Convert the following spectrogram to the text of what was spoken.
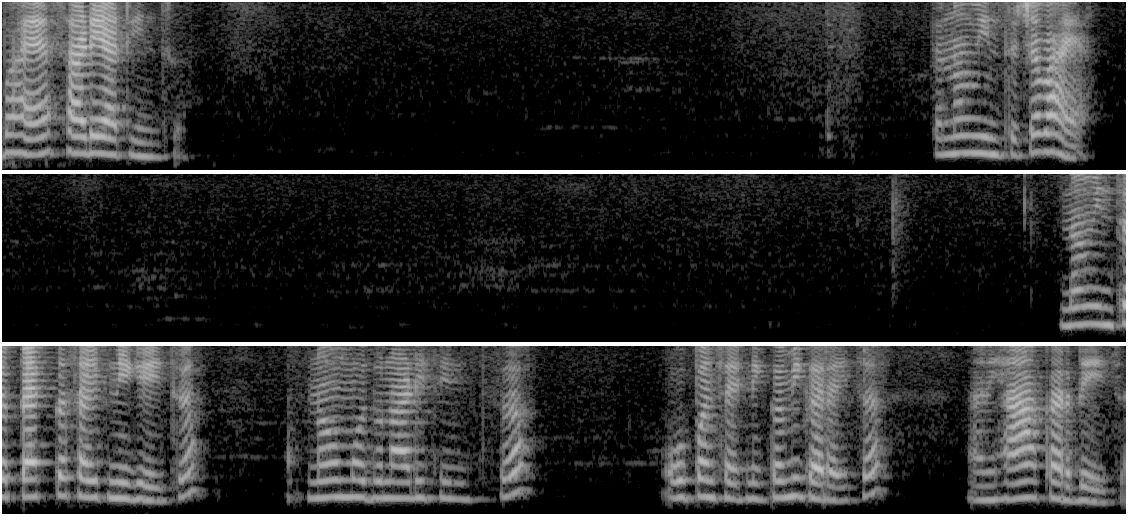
बाया साडेआठ इंच. तर नऊ इंचच्या बाया. नऊ इंच पॅक साईडने घ्यायचं. नऊमधून अडीच इंच ओपन साईडने कमी करायचं. आणि हा आकार द्यायचा.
